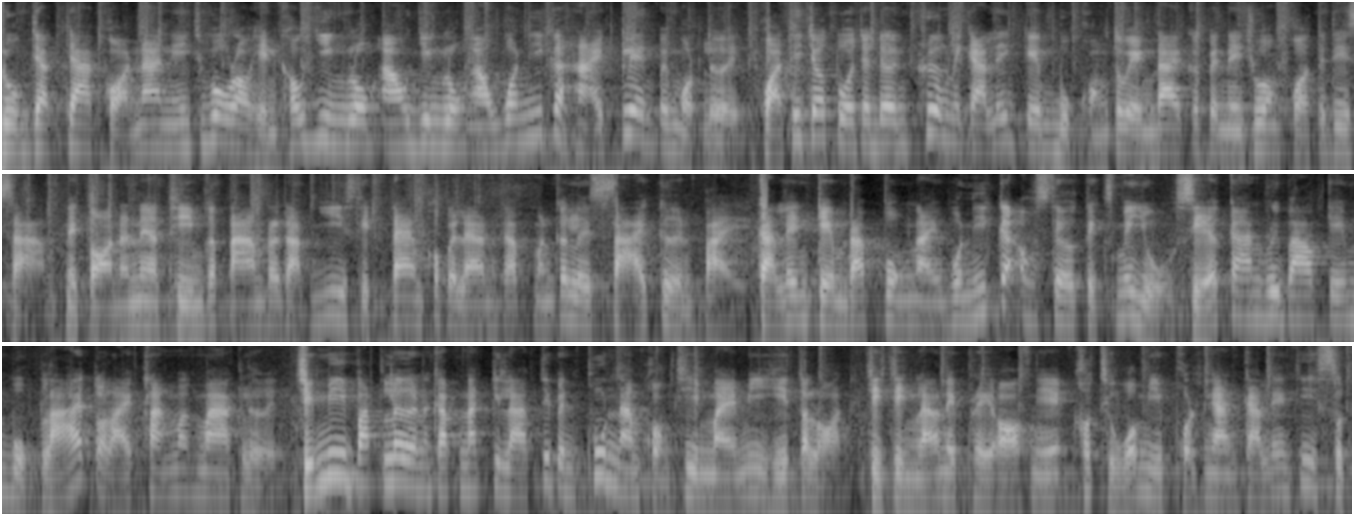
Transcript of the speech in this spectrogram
ลูกยากๆก่อนหน้านี้ที่พวกเราเห็นเขายิงลงเอายิงลงเอาวันนี้ก็หายเกลี้ยงไปหมดเลย กว่าที่เจ้าตัวจะเดินเครื่องในการเล่นเกมบุกของตัวเองได้ก็เป็นในช่วงควอเตอร์ที่ 3 ในตอนนั้นเนี่ยทีมก็ตามระดับ 20 แต้มเข้าไปแล้วนะครับมันก็เลยสายเกินไป การเล่นเกมรับวงในวันนี้ก็เอาเซลติกส์ไม่อยู่ เสียการรีบาวเกมบุกหลายต่อหลายครั้งมาก ๆ เลยจิมมี่บัตเลอร์นะครับนักกีฬาที่เป็นผู้นำของทีมไมมี่ฮีตตลอด จริง ๆ แล้วในเพลย์ออฟนี้เขาถือว่ามีผลงานการเล่นที่สุด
